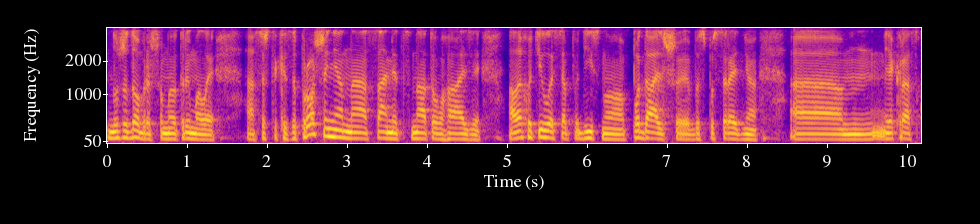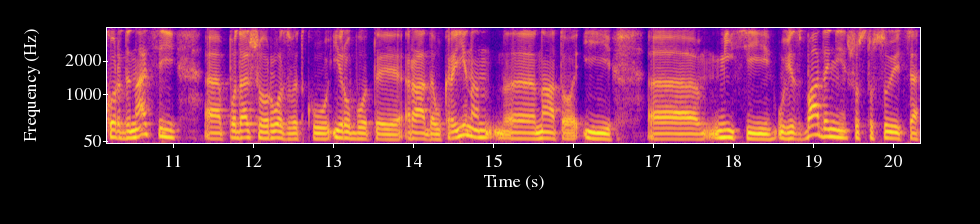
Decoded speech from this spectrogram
Дуже добре, що ми отримали все ж таки запрошення на саміт НАТО в Газі, але хотілося б дійсно подальшої безпосередньо якраз координації, подальшого розвитку і роботи Рада Україна е, НАТО і е, місії у Візбадені, що стосується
